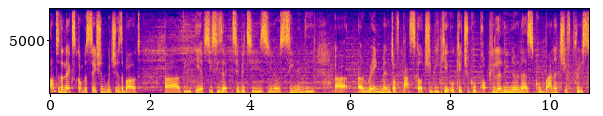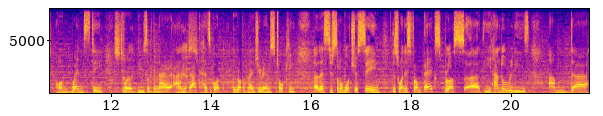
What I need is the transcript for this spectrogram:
on to the next conversation, which is about uh, the EFCC's activities, you know, seen in the uh, arraignment of Pascal Chibuike Okechukwu, popularly known as Cubana Chief Priest, on Wednesday for abuse of the naira, and yes. that has got a lot of Nigerians talking. Uh, let's do some of what you're saying. This one is from X Plus, uh, the handle release, Amda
